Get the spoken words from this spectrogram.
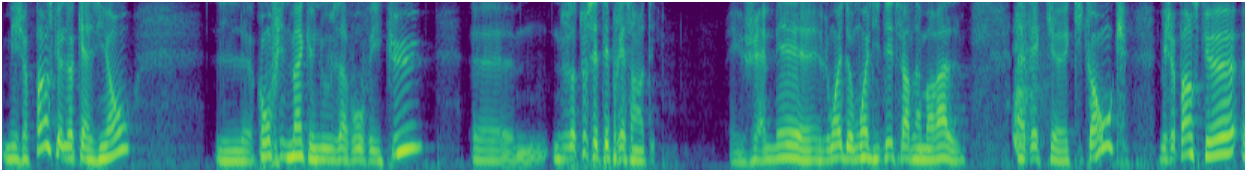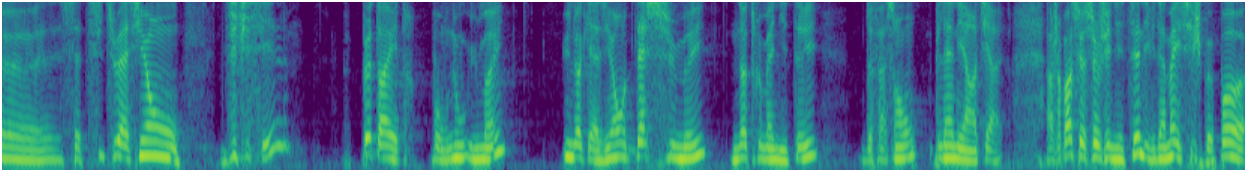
Mais je pense que l'occasion, le confinement que nous avons vécu, euh, nous a tous été présenté. Et jamais, loin de moi, l'idée de faire de la morale avec euh, quiconque, mais je pense que euh, cette situation difficile peut être, pour nous humains, une occasion d'assumer notre humanité, de façon pleine et entière. Alors, je pense que Solzhenitsyn, évidemment, ici, je peux pas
